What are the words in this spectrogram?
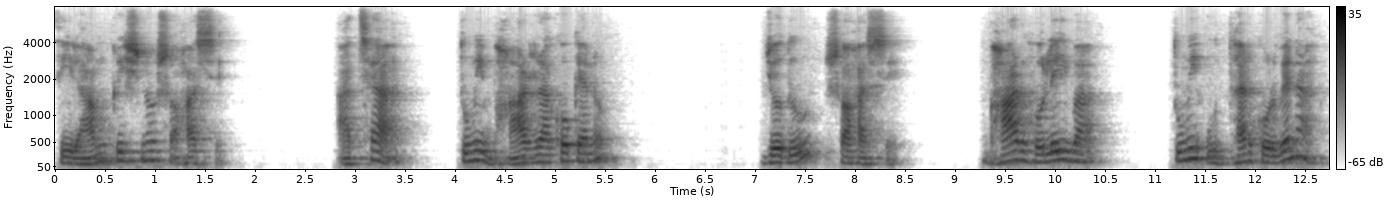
শ্রীরামকৃষ্ণ সহাস্যে। আচ্ছা তুমি ভার রাখো কেন? যদু সহাস্যে। ভার হলেই বা তুমি উদ্ধার করবে না?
